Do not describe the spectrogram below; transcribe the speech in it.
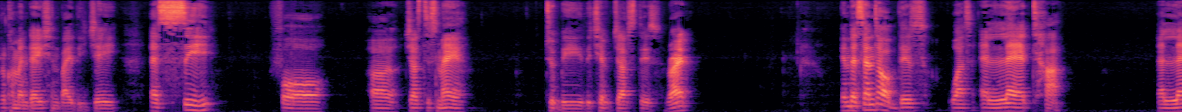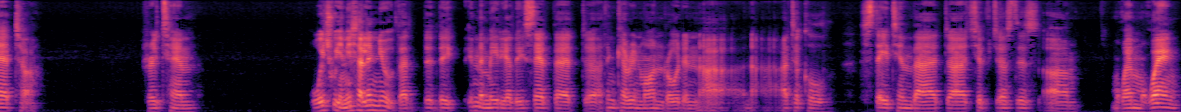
recommendation by the JSC for uh, Justice Maya to be the Chief Justice, right? In the center of this was a letter, a letter written, which we initially knew that they, in the media they said that uh, I think Karyn Maughan wrote an, uh, an article stating that uh, Chief Justice um, Mogoeng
